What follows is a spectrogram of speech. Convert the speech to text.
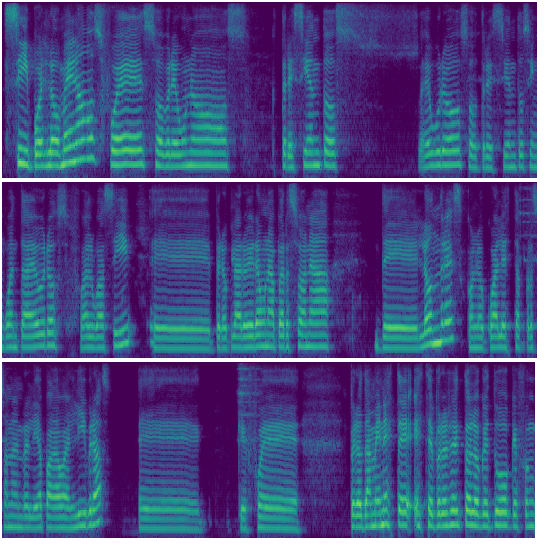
Sí, pues lo menos fue sobre unos 300 euros o 350 euros, fue algo así. Eh, pero claro, era una persona de Londres, con lo cual esta persona en realidad pagaba en libras, eh, que fue... Pero también este, este proyecto lo que tuvo que fue en,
